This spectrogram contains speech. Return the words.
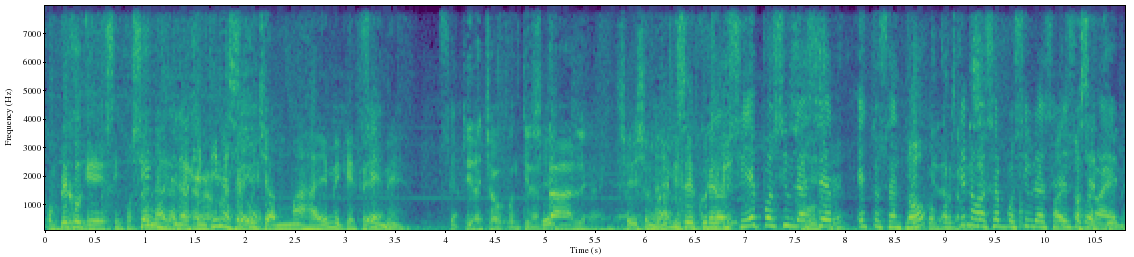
complejo que es imposible. en, en Argentina se Sí. escucha más AM que FM. Sí. Sí, de hecho, Continental. eh, Sí, son AM. ¿Y se escucha Pero si es posible hacer estos la ¿por qué no va a ser posible hacer O- eso o sea, con AM?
